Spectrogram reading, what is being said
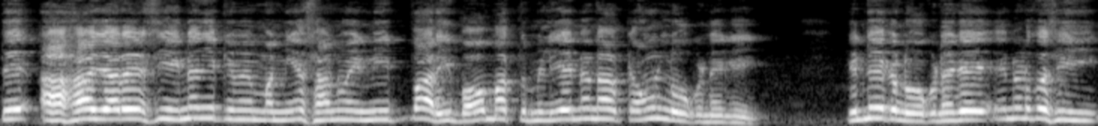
ਤੇ ਆਹਾ ਯਾਰ, ਅਸੀਂ ਇਹਨਾਂ ਦੀ ਕਿਵੇਂ ਮੰਨੀਏ? ਸਾਨੂੰ ਇੰਨੀ ਭਾਰੀ ਬਹੁਮਤ ਮਿਲੀ ਹੈ। ਇਹਨਾਂ ਨਾਲ ਕੌਣ ਲੋਕ ਨੇਗੇ? ਕਿੰਨੇ ਕੁ ਲੋਕ ਨੇਗੇ? ਇਹਨਾਂ ਨੂੰ ਤਾਂ ਅਸੀਂ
